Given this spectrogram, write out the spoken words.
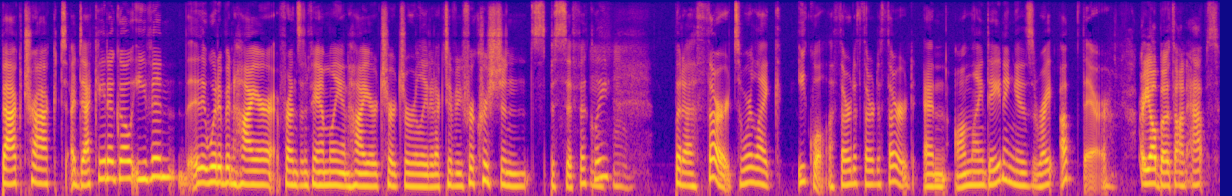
backtracked a decade ago, even it would have been higher friends and family and higher church or related activity for Christians specifically, but a third. So we're like equal, a third, a third, a third, and online dating is right up there. Are y'all both on apps?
